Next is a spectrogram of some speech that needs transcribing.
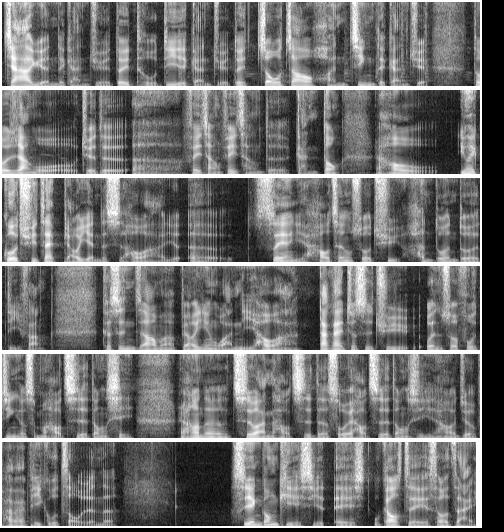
家园的感觉，对土地的感觉，对周遭环境的感觉。都让我觉得呃非常非常的感动。然后因为过去在表演的时候啊，呃虽然也号称说去很多很多的地方，可是你知道吗？表演完以后啊，大概就是去问说附近有什么好吃的东西，然后呢吃完好吃的所谓好吃的东西，然后就拍拍屁股走人了。实验讲起是诶有够济所在，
